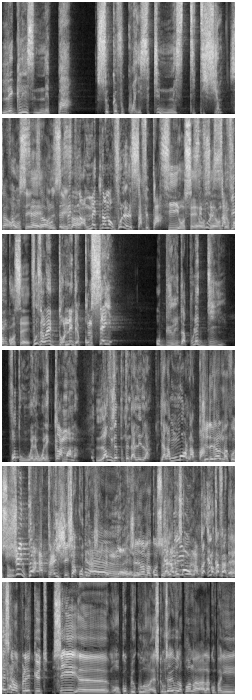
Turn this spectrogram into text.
L'église n'est pas ce que vous croyez, c'est une institution. Ça, on, Ça, le on sait. sait, Ça, on, on le sait. sait. Maintenant, maintenant, non, vous ne le savez pas. Si, on sait, Si on sait, le on t'informe qu'on sait. Vous avez donné des conseils au Burida pour leur dire, votre ouelle ouelle clamant là, là où vous êtes en train d'aller là, il y a la mort là-bas. Général Makoso. Judas a trahi Jésus à cause de l'argent, il est mort. Général Makoso, Il y a la est-ce mort que- là-bas. Ils n'ont qu'à faire Est-ce qu'en plein culte, si euh, on coupe le courant, est-ce que vous allez vous en prendre à la compagnie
